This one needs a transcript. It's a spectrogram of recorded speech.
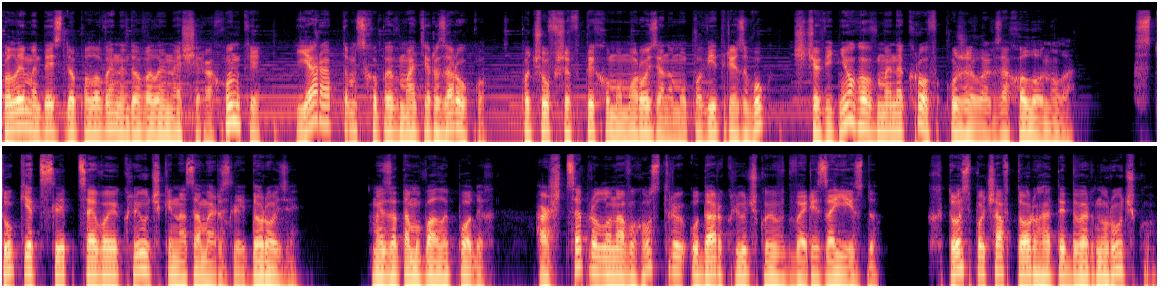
Коли ми десь до половини довели наші рахунки, я раптом схопив матір за руку, почувши в тихому морозяному повітрі звук, що від нього в мене кров у жилах захолонула. стукіт сліпцевої ключки на замерзлій дорозі. Ми затамували подих, аж це пролунав гострий удар ключкою в двері заїзду. Хтось почав торгати дверну ручку,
